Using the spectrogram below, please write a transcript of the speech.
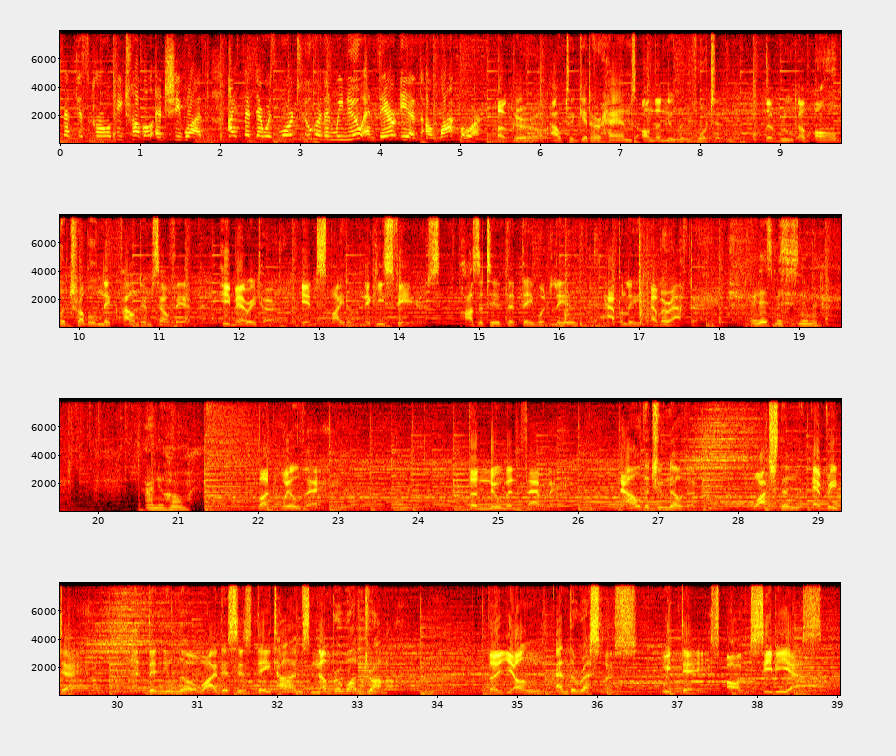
I said this girl would be trouble, and she was. I said there was more to her than we knew, and there is a lot more. A girl out to get her hands on the Newman fortune, the root of all the trouble Nick found himself in. He married her in spite of Nikki's fears, positive that they would live happily ever after. Here it is, Mrs. Newman. Our new home. But will they? The Newman family. Now that you know them, watch them every day. Then you'll know why this is daytime's number one drama. The Young and the Restless. Weekdays on CBS.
